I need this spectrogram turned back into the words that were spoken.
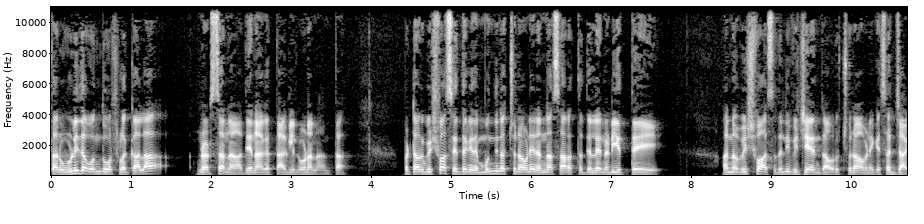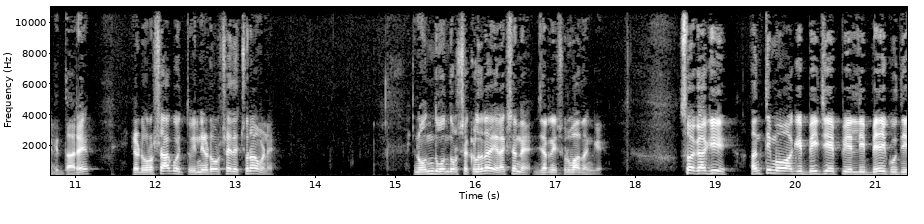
ತಾನು ಉಳಿದ ಒಂದು ವರ್ಷಗಳ ಕಾಲ ನಡ್ಸೋಣ ಅದೇನಾಗತ್ತಾಗಲಿ ನೋಡೋಣ ಅಂತ. ಬಟ್ ಅವ್ರಿಗೆ ವಿಶ್ವಾಸ ಇದ್ದಂಗಿದೆ ಮುಂದಿನ ಚುನಾವಣೆ ನನ್ನ ಸಾರಥ್ಯದಲ್ಲೇ ನಡೆಯುತ್ತೆ ಅನ್ನೋ ವಿಶ್ವಾಸದಲ್ಲಿ ವಿಜಯೇಂದ್ರ ಅವರು ಚುನಾವಣೆಗೆ ಸಜ್ಜಾಗಿದ್ದಾರೆ. ಎರಡು ವರ್ಷ ಆಗೋಯ್ತು. ಎರಡು ವರ್ಷ ಇದೆ ಚುನಾವಣೆ. ಇನ್ನು ಒಂದು ಒಂದು ವರ್ಷ ಕಳೆದ್ರೆ ಎಲೆಕ್ಷನ್ನೇ, ಜರ್ನಿ ಶುರುವಾದಂಗೆ. ಸೊ ಹಾಗಾಗಿ ಅಂತಿಮವಾಗಿ ಬಿ ಜೆ ಪಿಯಲ್ಲಿ ಬೇಗುದಿ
